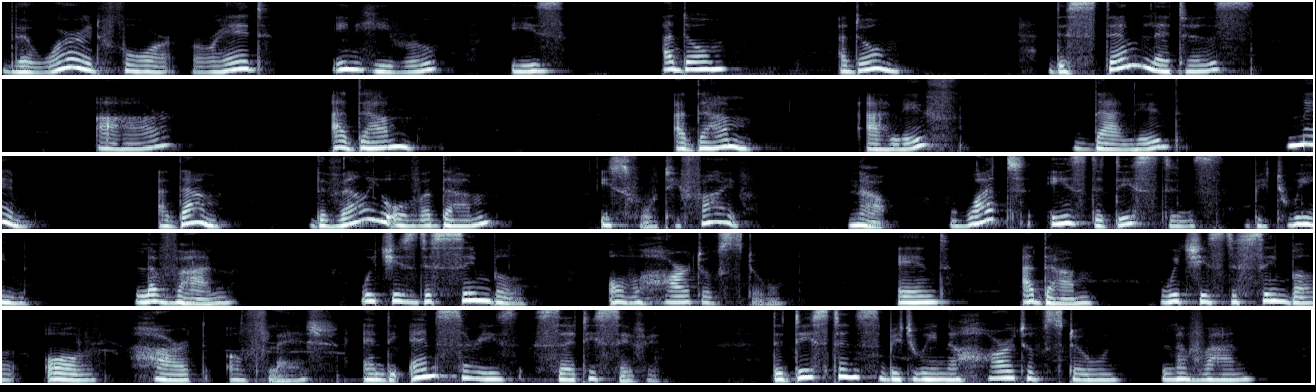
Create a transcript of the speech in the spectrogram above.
The word for red in Hebrew is Adom. Adom. The stem letters are Adam, Adam, Aleph, Daled, Mem. Adam. The value of Adam is 45. Now, what is the distance between Lavan, which is the symbol of a heart of stone, and Adam, which is the symbol of heart of flesh? And the answer is 37. The distance between a heart of stone, Lavan,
